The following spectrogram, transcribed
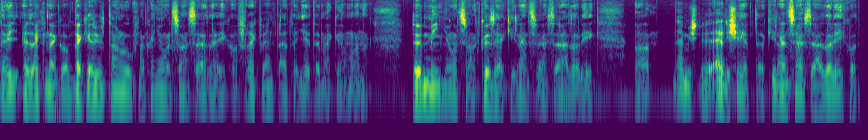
hogy ezeknek a bekerült tanulóknak a 80%-a frekventált egyetemeken vannak. Több mint 80, közel 90% a, nem is, el is érte a 90%-ot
